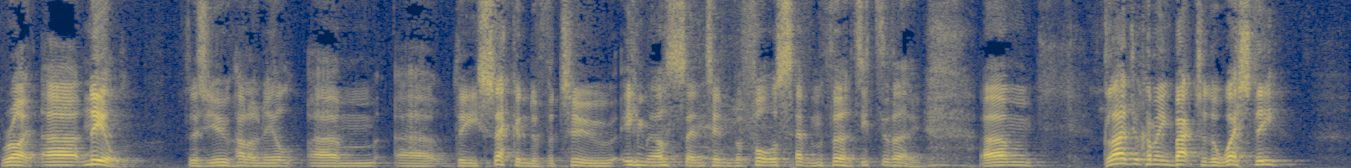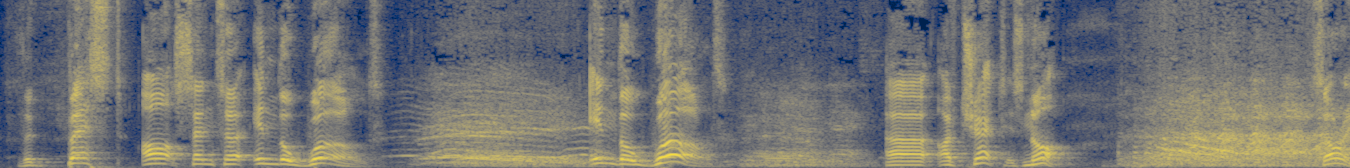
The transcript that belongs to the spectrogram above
Right, uh, Neil. There's you. Hello, Neil. Um, uh, the second of the two emails sent in before 7.30 today. Um, glad you're coming back to the Westie, the best art centre in the world. In the world. Uh, I've checked. It's not. Sorry.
